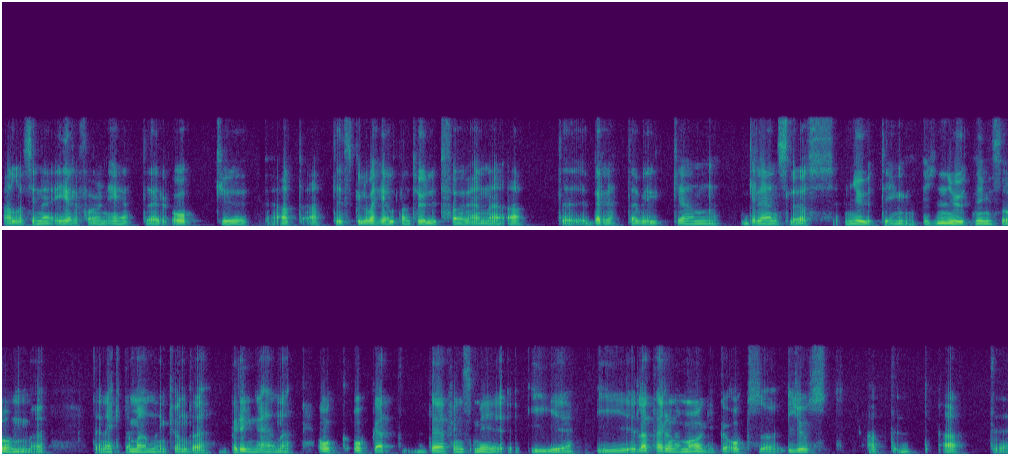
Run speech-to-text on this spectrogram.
alla sina erfarenheter och att, att det skulle vara helt naturligt för henne att berätta vilken gränslös njutning, njutning som den äkta mannen kunde bringa henne. Och, och att det finns med i, i Laterna Magica också, just att, att eh,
